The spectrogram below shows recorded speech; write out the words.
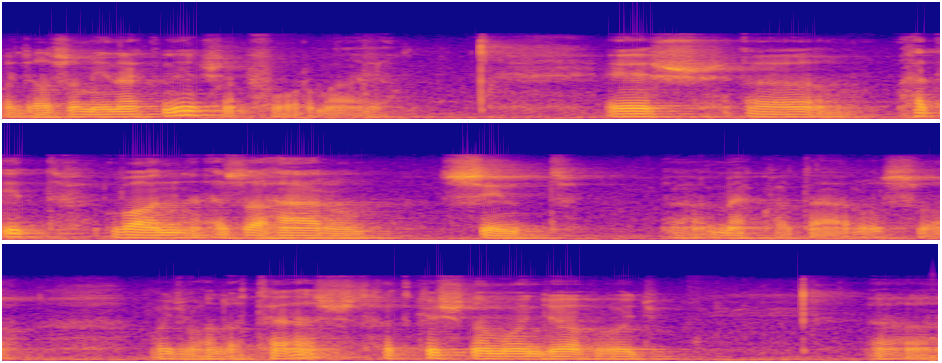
vagy az, aminek nincsen formája. És hát itt van ez a három szint meghatározva, hogy van a test. Hát Krishna mondja, hogy uh,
